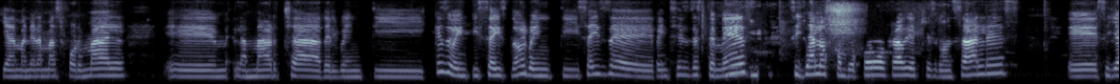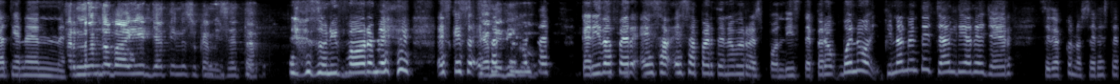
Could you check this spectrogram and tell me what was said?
ya de manera más formal, em, la marcha del 20, ¿qué es de 26, no? El 26 de, 26 de este mes, si ya los convocó Claudia X González, eh, si ya tienen... Fernando va a ir, ya tiene su camiseta. su uniforme. Es que exactamente, querido Fer, esa, esa parte no me respondiste. Pero bueno, finalmente ya el día de ayer se dio a conocer este,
